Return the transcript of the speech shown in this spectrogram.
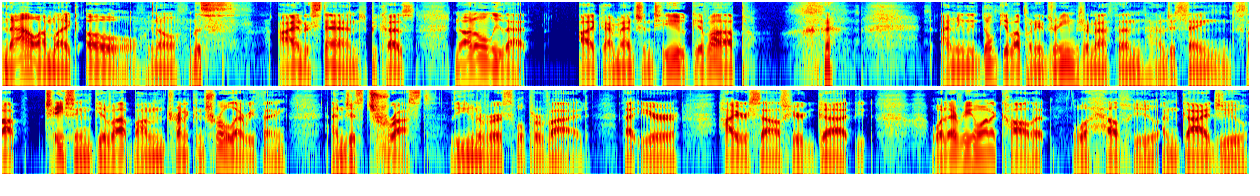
now I'm like, oh, you know, this I understand because not only that, like I mentioned to you, give up. I mean, don't give up on your dreams or nothing. I'm just saying, stop chasing, give up on trying to control everything, and just trust the universe will provide. That your higher self, your gut, whatever you want to call it, will help you and guide you,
